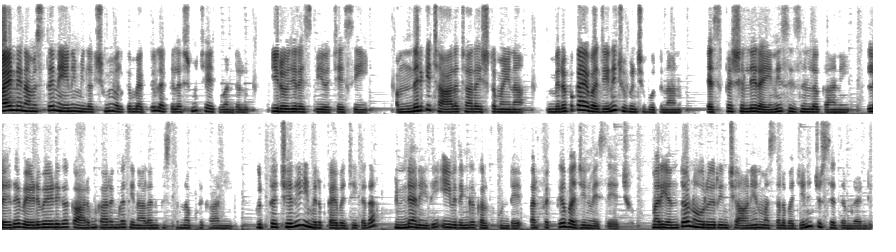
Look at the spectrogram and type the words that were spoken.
హాయ్ అండి నమస్తే. నేను మీ Lakshmi. Welcome back to Lakshmi చేతి వంటలు. ఈరోజు రెసిపీ వచ్చేసి అందరికీ చాలా చాలా ఇష్టమైన మిరపకాయ బజ్జీని చూపించబోతున్నాను. ఎస్పెషల్లీ రైనీ సీజన్లో కానీ లేదా వేడివేడిగా కారం కారంగా తినాలనిపిస్తున్నప్పుడు కానీ గుర్తొచ్చేది ఈ మిరపకాయ బజ్జీ కదా? పిండి అనేది ఈ విధంగా కలుపుకుంటే పర్ఫెక్ట్గా బజ్జీని వేసేయచ్చు. మరి ఎంతో నోరూరించి ఆనియన్ మసాలా బజ్జీని చూసేద్దాం రండి.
